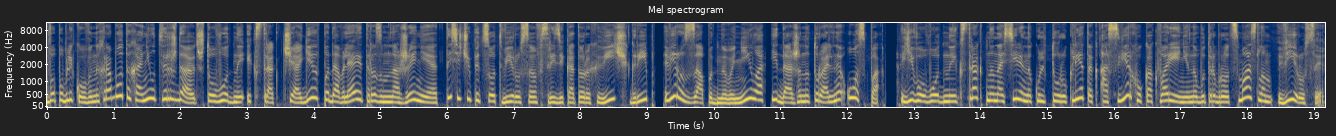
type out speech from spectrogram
В опубликованных работах они утверждают, что водный экстракт чаги подавляет размножение 1500 вирусов, среди которых ВИЧ, грипп, вирус западного Нила и даже натуральная оспа. Его водный экстракт наносили на культуру клеток, а сверху, как варенье на бутерброд с маслом, вирусы.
